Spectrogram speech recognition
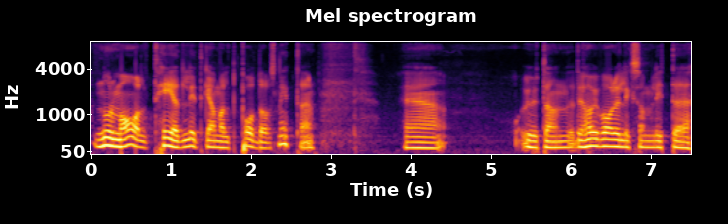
normalt, hedligt gammalt poddavsnitt här. Eh, utan det har ju varit liksom lite,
